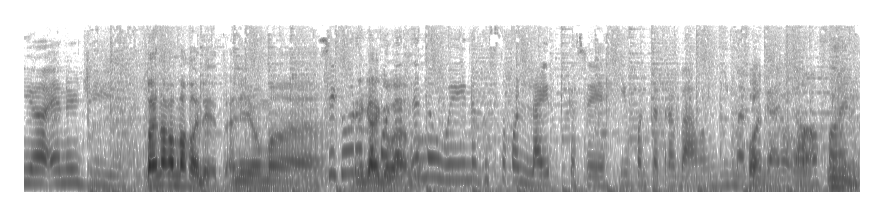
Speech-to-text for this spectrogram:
Yeah, energy. Paano ka makulit? Ano yung mga Siguro nagagawa makulit mo? in a way na gusto ko light kasi yung pagtatrabaho, hindi mabigat. oo. Oo, fun. Mhm.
